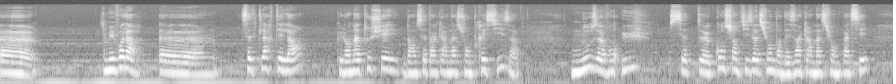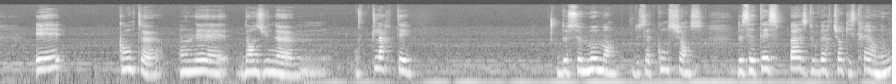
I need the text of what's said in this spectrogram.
Euh, mais voilà, cette clarté-là que l'on a touchée dans cette incarnation précise, nous avons eu cette conscientisation dans des incarnations passées, et quand on est dans une euh, clarté de ce moment, de cette conscience, de cet espace d'ouverture qui se crée en nous,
